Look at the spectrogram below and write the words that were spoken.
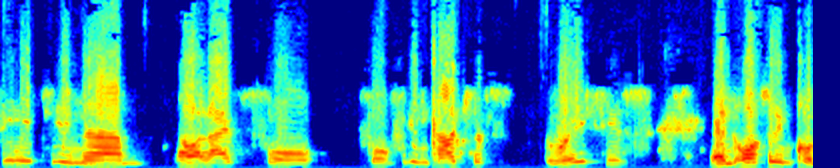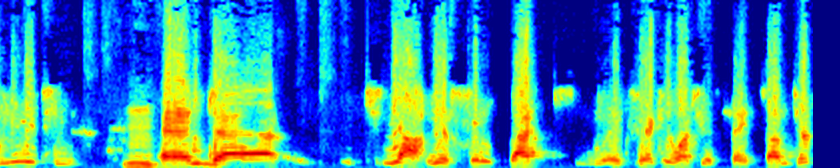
seen it in um, our lives for, for in cultures, races, and also in communities. Mm. And uh, yeah, we have seen that exactly what you said. So I'm just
